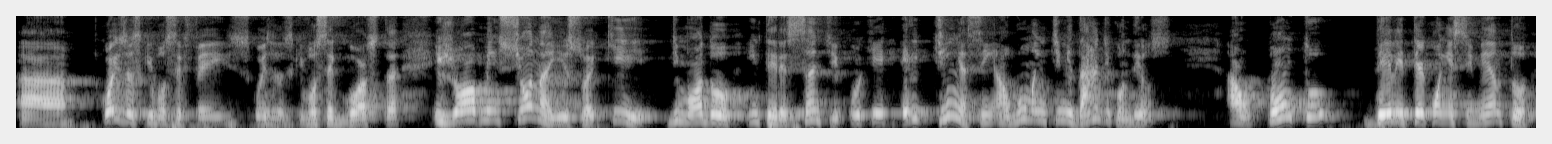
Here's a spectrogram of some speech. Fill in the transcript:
ah, coisas que você fez, coisas que você gosta. E Jó menciona isso aqui de modo interessante, porque ele tinha sim alguma intimidade com Deus ao ponto dele ter conhecimento,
